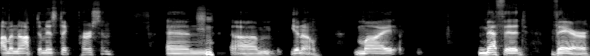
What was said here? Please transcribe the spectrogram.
I'm an optimistic person. And, um, you know, my method there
